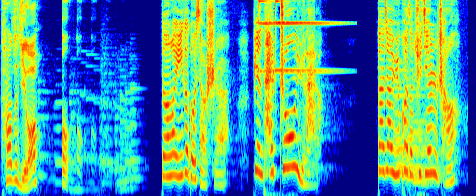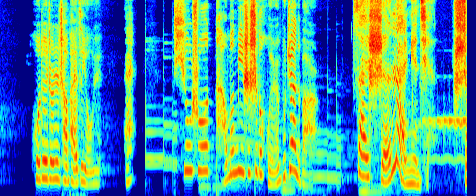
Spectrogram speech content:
他自己喽。哦哦哦！等了一个多小时，变态终于来了。大家愉快的去接日常。我对着日常牌子犹豫。哎，听说唐门密室是个毁人不倦的本儿，在神奶面前，什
